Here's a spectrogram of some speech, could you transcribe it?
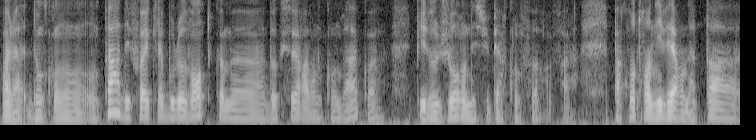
Voilà, donc on, part des fois avec la boule au ventre comme euh, un boxeur avant le combat, quoi. Puis d'autres jours, on est super confort. Voilà. Par contre, en hiver, on n'a pas,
